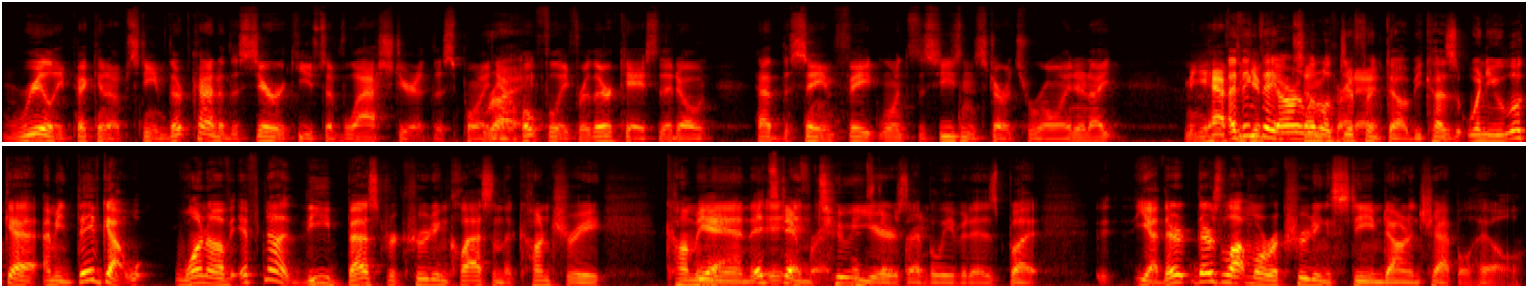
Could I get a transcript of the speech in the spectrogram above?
really picking up steam. They're kind of the Syracuse of last year at this point. Right. Now, hopefully for their case, they don't have the same fate once the season starts rolling. And I, I mean, you have. To. I think they are a little credit. different though, because when you look at, I mean, they've got one of, if not the best recruiting class in the country coming yeah, in in two it's years, different. I believe it is, but yeah, there there's a lot more recruiting steam down in Chapel Hill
